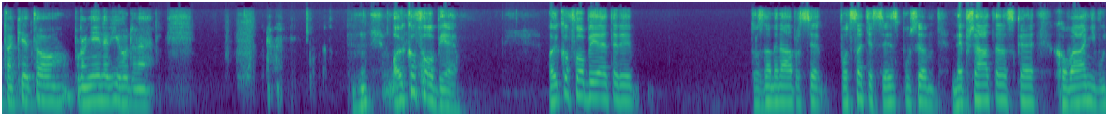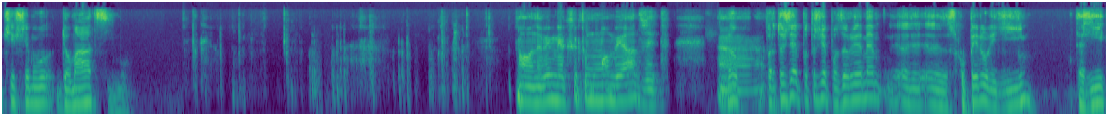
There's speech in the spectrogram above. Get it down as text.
tak je to pro něj nevýhodné. Mhm. Ojkofobie. Ojkofobie tedy to znamená prostě v podstatě svým způsobem nepřátelské chování vůči všemu domácímu. No, nevím, jak se k tomu mám vyjádřit. No, protože, protože pozorujeme e, e, skupinu lidí, kteří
